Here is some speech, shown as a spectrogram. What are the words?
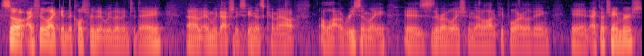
so, I feel like in the culture that we live in today, um, and we've actually seen this come out a lot recently, is the revelation that a lot of people are living in echo chambers.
